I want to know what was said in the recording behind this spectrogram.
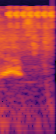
job.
